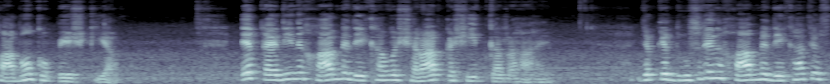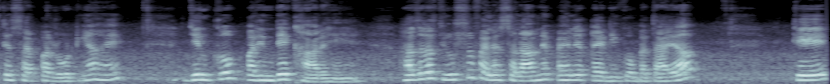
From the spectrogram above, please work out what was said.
خوابوں کو پیش کیا۔ ایک قیدی نے خواب میں دیکھا وہ شراب کشید کر رہا ہے، جبکہ دوسرے نے خواب میں دیکھا کہ اس کے سر پر روٹیاں ہیں جن کو پرندے کھا رہے ہیں۔ حضرت یوسف علیہ السلام نے پہلے قیدی کو بتایا کہ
